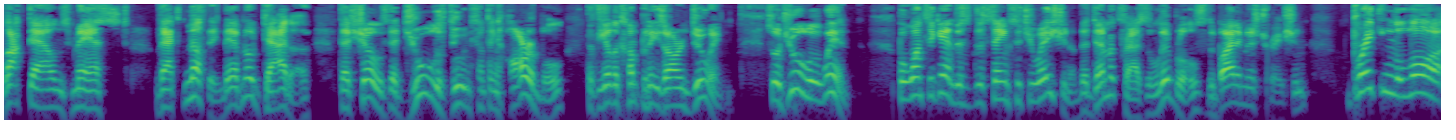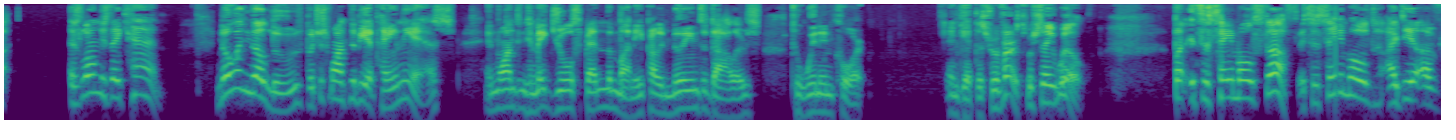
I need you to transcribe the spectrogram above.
lockdowns, masks, vax, nothing. They have no data that shows that Juul is doing something horrible that the other companies aren't doing. So Juul will win. But once again, this is the same situation of the Democrats, the liberals, the Biden administration breaking the law as long as they can, knowing they'll lose, but just wanting to be a pain in the ass and wanting to make Juul spend the money, probably millions of dollars, to win in court and get this reversed, which they will. But it's the same old stuff. It's the same old idea of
